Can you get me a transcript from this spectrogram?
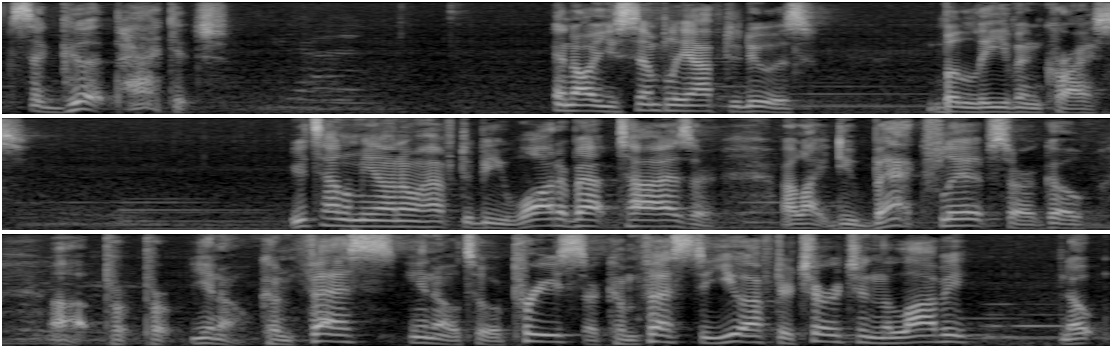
It's a good package. And all you simply have to do is believe in Christ. You're telling me I don't have to be water baptized or, or like do backflips or go, uh, you know, confess, you know, to a priest or confess to you after church in the lobby? Nope.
